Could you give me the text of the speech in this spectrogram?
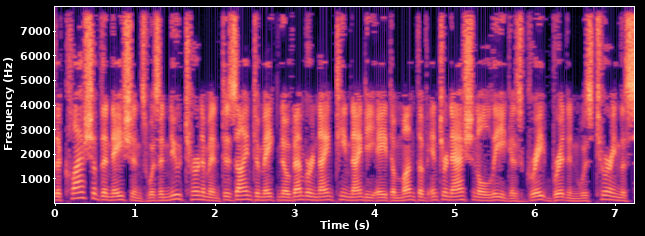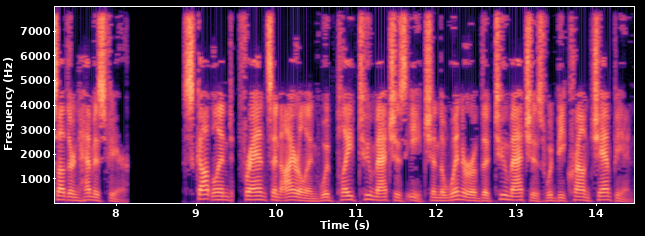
The Clash of the Nations was a new tournament designed to make November 1998 a month of international league as Great Britain was touring the Southern Hemisphere. Scotland, France and Ireland would play two matches each and the winner of the two matches would be crowned champion.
